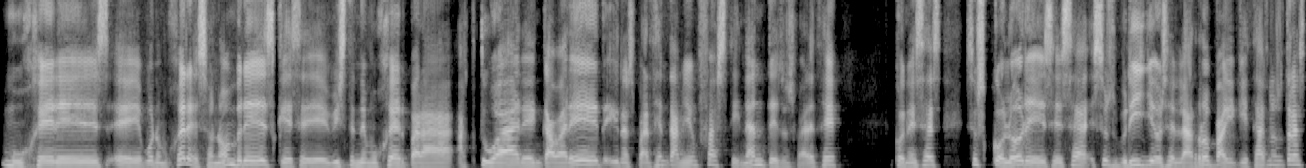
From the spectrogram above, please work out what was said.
mujeres, eh, bueno, mujeres, son hombres que se visten de mujer para actuar en cabaret y nos parecen también fascinantes, nos parece con esas, esos colores, esos brillos en la ropa que quizás nosotras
